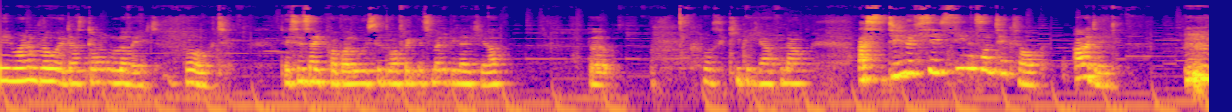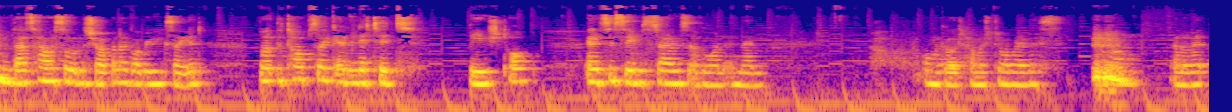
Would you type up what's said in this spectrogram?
mean, when I'm bloated, I don't love it. But this is like proper low-waisted. I think it's meant be like here. But we'll keep it here for now. I, did you see, see this on TikTok? I did. That's how I saw it in the shop and I got really excited. But the top's like a knitted beige top. And it's the same style as the other one. And then, oh my god, how much do I wear this? I love it.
